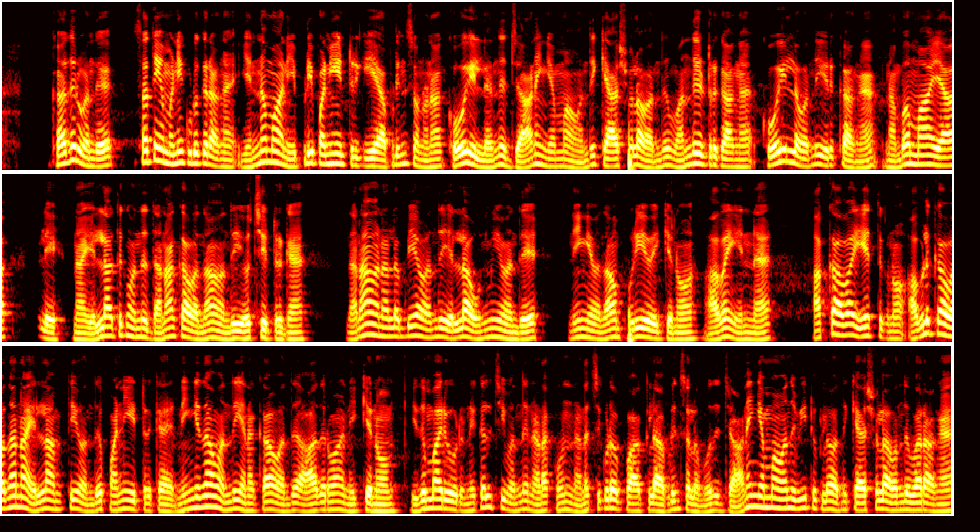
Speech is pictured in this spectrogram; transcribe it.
கதிர் வந்து சத்தியம் பண்ணி கொடுக்குறாங்க. என்னம்மா நீ இப்படி பண்ணிகிட்டு இருக்கியே? அப்படின்னு சொன்னோன்னா கோயிலேருந்து ஜானகி அம்மா வந்து கேஷுவலாக வந்து வந்துகிட்டு இருக்காங்க. கோயிலில் வந்து இருக்காங்க. நம்ம மாயா இல்லை நான் எல்லாத்துக்கும் வந்து தனாக்காவை தான் வந்து யோசிச்சுட்ருக்கேன் தனாவை நல்லபடியாக வந்து எல்லா உண்மையும் வந்து நீங்கள் தான் புரிய வைக்கணும். அவன் என்ன? அக்காவாக ஏற்றுக்கணும் அவளுக்காக தான் நான் எல்லாத்தையும் வந்து பண்ணிகிட்டு இருக்கேன். நீங்கள் தான் வந்து எனக்காக வந்து ஆதரவாக நிற்கணும் இது மாதிரி ஒரு நிகழ்ச்சி வந்து நடக்கும்னு நினச்சி கூட பார்க்கல அப்படின்னு சொல்லும்போது ஜானகி அம்மா வந்து வீட்டுக்குள்ளே வந்து கேஷுவலாக வந்து வராங்க.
